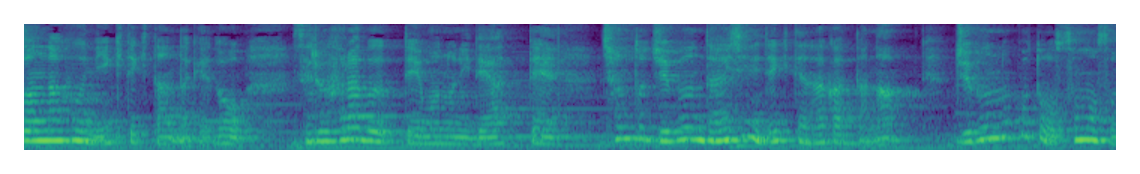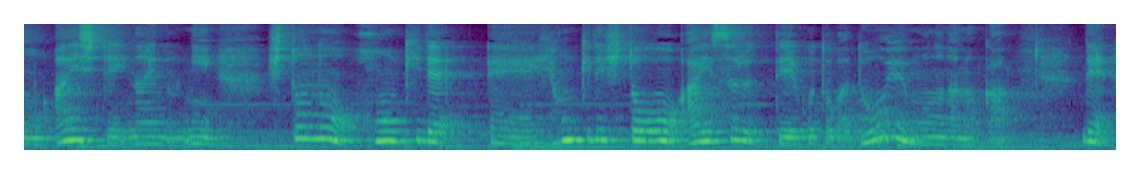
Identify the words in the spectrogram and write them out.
そんな風に生きてきたんだけどセルフラブっていうものに出会ってちゃんと自分大事にできてなかったな。自分のことをそもそも愛していないのに人の本気で、えー、本気で人を愛するっていうことがどういうものなのか。で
